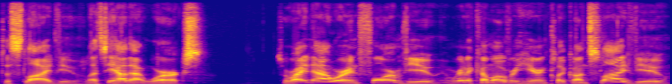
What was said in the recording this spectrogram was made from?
to slide view. Let's see how that works. So right now we're in form view and we're going to come over here and click on slide view.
